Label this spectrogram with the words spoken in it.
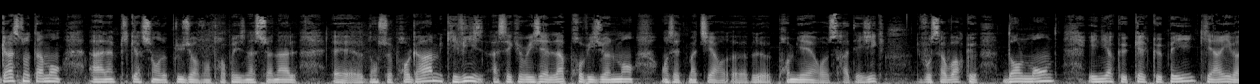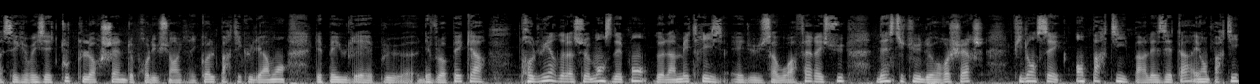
Grâce notamment à l'implication de plusieurs entreprises nationales euh, dans ce programme qui vise à sécuriser l'approvisionnement en cette matière euh, première stratégique, il faut savoir que dans le monde, il n'y a que quelques pays qui arrivent à sécuriser toute leur chaîne de production agricole, particulièrement les pays les plus euh, développés, car produire de la semence dépend de la maîtrise et du savoir-faire issu d'instituts de recherche financés en partie par les États et en partie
